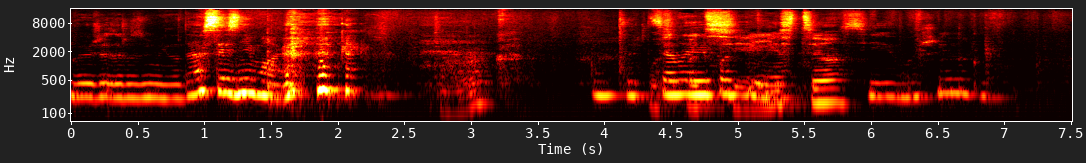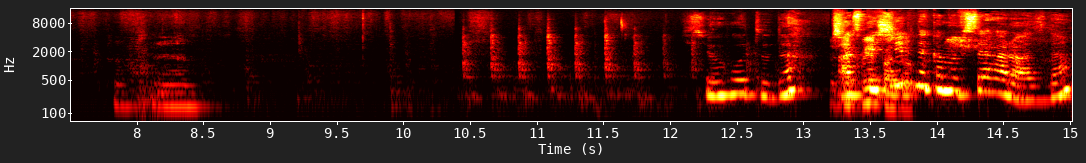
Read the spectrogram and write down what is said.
Ви вже зрозуміли, да? Все знімаю. Так. Це Цілий оці епопія. місця. Сію машинку. Протрем. Всього туди. А з випадок. підшипниками все гаразд, да?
